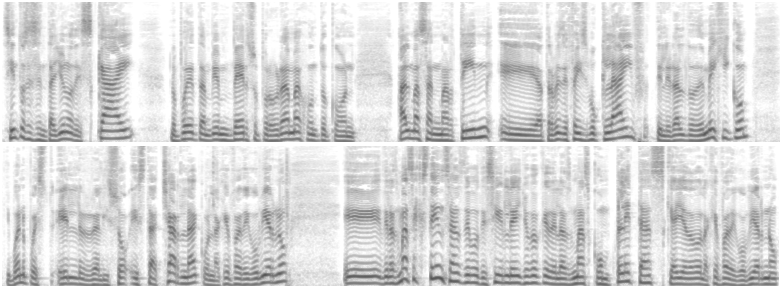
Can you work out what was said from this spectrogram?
161 de Sky. Lo puede también ver su programa junto con Alma San Martín eh, a través de Facebook Live del Heraldo de México. Y bueno, pues él realizó esta charla con la jefa de gobierno. Eh, de las más extensas, debo decirle, yo creo que de las más completas que haya dado la jefa de gobierno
